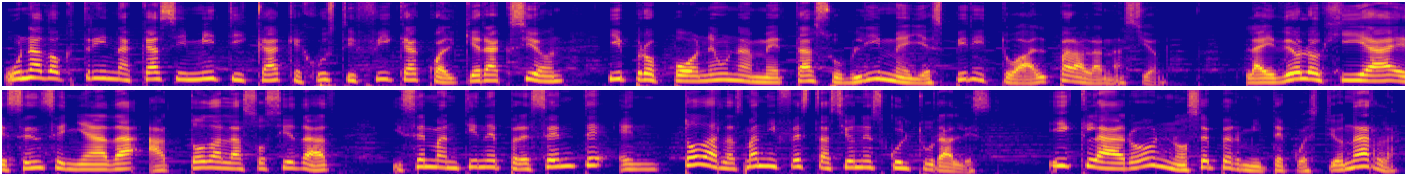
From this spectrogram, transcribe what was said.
una doctrina casi mítica que justifica cualquier acción y propone una meta sublime y espiritual para la nación. La ideología es enseñada a toda la sociedad y se mantiene presente en todas las manifestaciones culturales, y claro, no se permite cuestionarla.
